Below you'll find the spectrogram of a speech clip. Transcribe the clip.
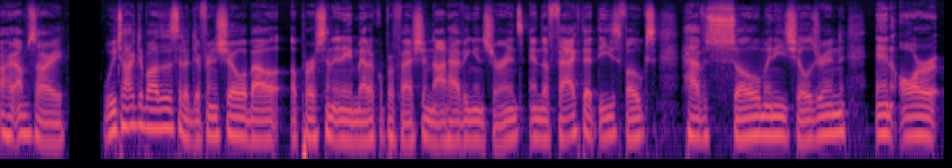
All right, I'm sorry. We talked about this at a different show about a person in a medical profession not having insurance and the fact that these folks have so many children and are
